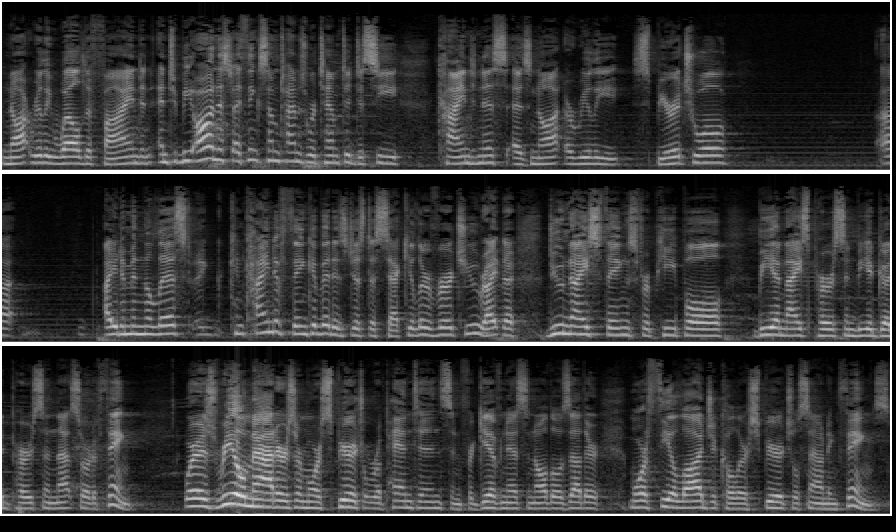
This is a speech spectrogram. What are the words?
not really well defined. And, and to be honest i think sometimes we're tempted to see kindness as not a really spiritual uh, item in the list uh, can kind of think of it as just a secular virtue, right? Do nice things for people, be a nice person, be a good person, that sort of thing. Whereas real matters are more spiritual, repentance and forgiveness and all those other more theological or spiritual sounding things.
